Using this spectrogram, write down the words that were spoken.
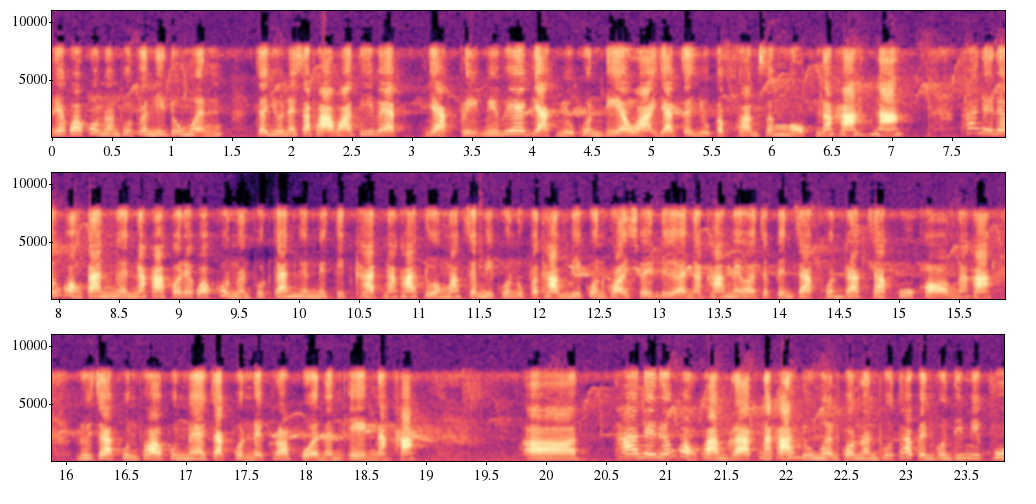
เรียกว่าคนวันพุธวันนี้ดูเหมือน จะอยู่ในสภาวะที่แบบอยากปลีกวิเวกอยากอยู่คนเดียวอะอยากจะอยู่กับความสงบนะคะนะ ถ้าในเรื่องของการเงินนะคะ ก็เรียกว่าคนวันพุธการเงินไม่ติดขัดนะคะ ดวงมักจะมีคนอุปถัมภ์มีคนคอยช่วยเหลือนะคะ ไม่ว่าจะเป็นจากคนรักจากคู่ครองนะคะ หรือจากคุณพ่อคุณแม่จากคนในครอบครัวนั่นเองนะคะเอ่อถ้าในเรื่องของความรักนะคะ ดูเหมือนคนวันพุธถ้าเป็นคนที่มีคู่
